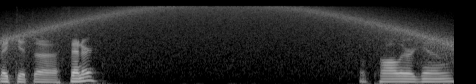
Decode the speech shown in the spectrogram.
Make it uh, thinner. taller again.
